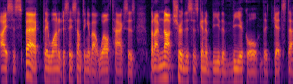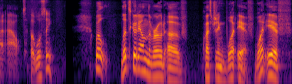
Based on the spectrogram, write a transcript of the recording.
I suspect they wanted to say something about wealth taxes, but I'm not sure this is going to be the vehicle that gets that out. But we'll see. Well, let's go down the road of questioning what if. What if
